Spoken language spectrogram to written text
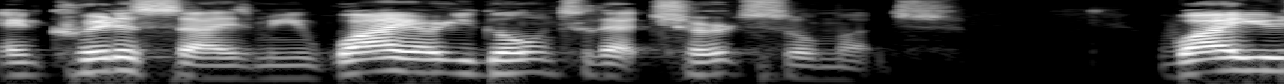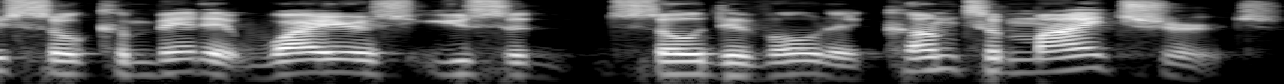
and criticize me. Why are you going to that church so much? Why are you so committed? Why are you so, so devoted? Come to my church.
